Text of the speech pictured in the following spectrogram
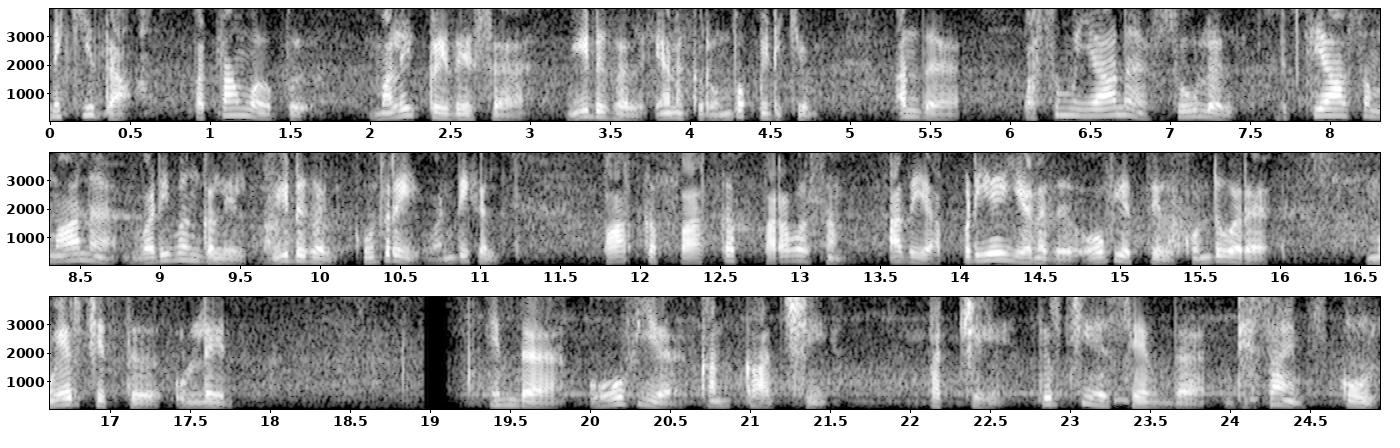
நிக்கிதா பத்தாம் வகுப்பு. மலை பிரதேச வீடுகள் எனக்கு ரொம்ப பிடிக்கும். அந்த பசுமையான சூழல் வித்தியாசமான வடிவங்களில் வீடுகள் குதிரை வண்டிகள் பார்க்க பார்க்க பரவசம். அதை அப்படியே எனது ஓவியத்தில் கொண்டு வர முயற்சித்து உள்ளேன். இந்த ஓவிய கண்காட்சி பற்றி திருச்சியை சேர்ந்த டிசைன் ஸ்கூல்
